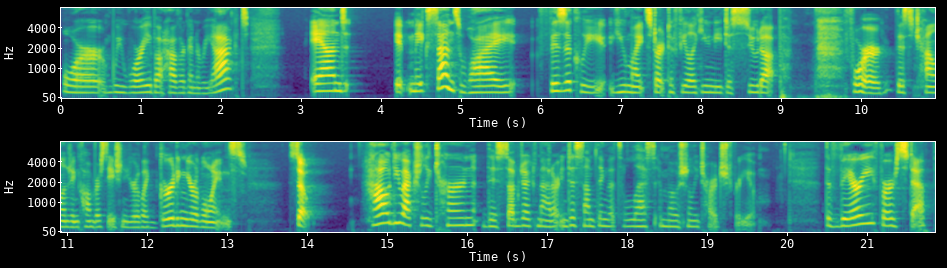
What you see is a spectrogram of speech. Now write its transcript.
or we worry about how they're going to react. And it makes sense why physically you might start to feel like you need to suit up for this challenging conversation. You're like girding your loins. So, how do you actually turn this subject matter into something that's less emotionally charged for you? The very first step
